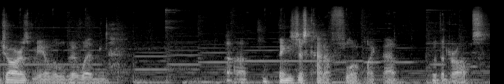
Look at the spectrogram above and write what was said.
jars me a little bit when, uh, things just kind of float like that with the drops.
